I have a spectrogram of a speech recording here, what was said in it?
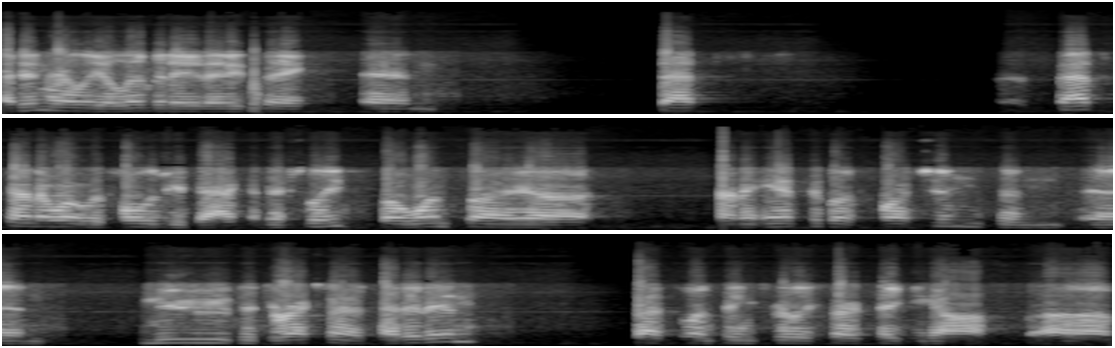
I didn't really eliminate anything, and that's that's kind of what was holding me back initially. But once I uh, kind of answered those questions and and knew the direction I was headed in, that's when things really started taking off. Um,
